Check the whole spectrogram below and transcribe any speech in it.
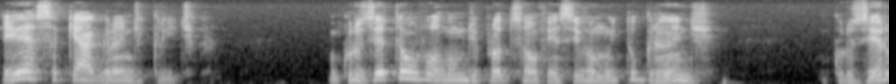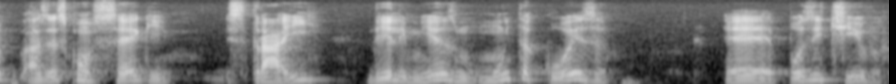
Essa que é a grande crítica. O Cruzeiro tem um volume de produção ofensiva muito grande. O Cruzeiro às vezes consegue extrair dele mesmo muita coisa é, positiva,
